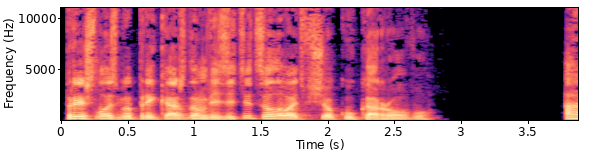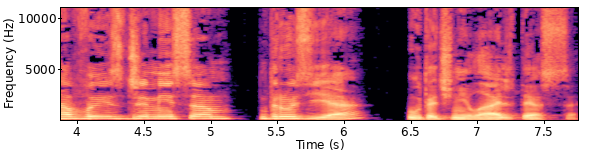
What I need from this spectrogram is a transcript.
Пришлось бы при каждом визите целовать в щеку корову». «А вы с Джемисом друзья?» — уточнила Альтесса.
